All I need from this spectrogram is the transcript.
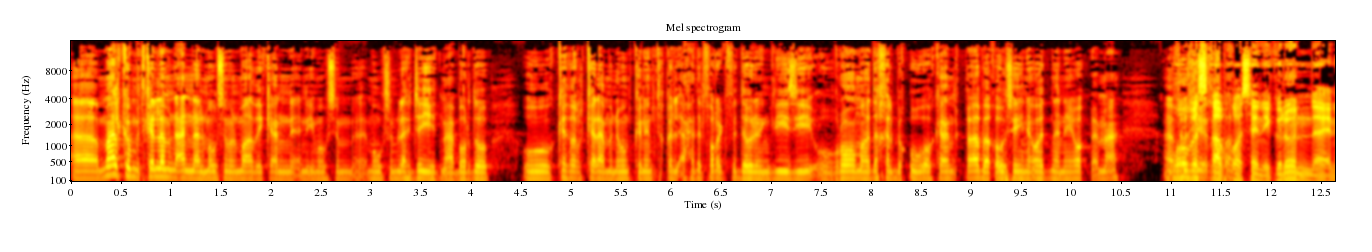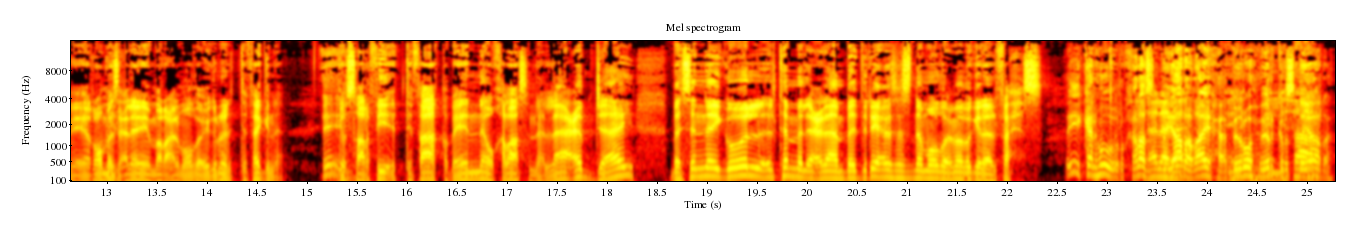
آه، مالكم تكلمنا عنه الموسم الماضي كان يعني موسم موسم له جيد مع بوردو وكثر الكلام إنه ممكن ينتقل لأحد الفرق في الدوري الإنجليزي وروما دخل بقوة وكان قاب قوسين أو أدنى إنه يوقع معه. آه، مو بس قاب قوسين يقولون يعني رمز علينا مره على الموضوع يقولون اتفقنا. إيه. يقول صار في اتفاق بيننا وخلاص إن اللاعب جاي بس إنه يقول تم الإعلان بدري على أساس إنه موضوع ما بقى له الفحص. اي كان هو خلاص لا لا لا. الطياره رايحة بيروح ويركب الطيارة.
